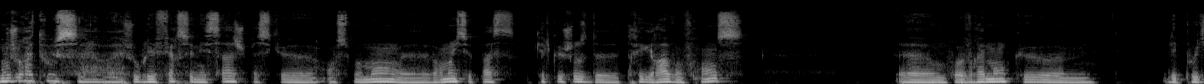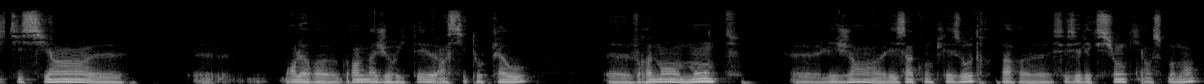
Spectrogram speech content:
Bonjour à tous. Alors, euh, je voulais faire ce message parce que en ce moment, euh, vraiment, il se passe quelque chose de très grave en France. Euh, on voit vraiment que les politiciens, dans leur grande majorité, incitent au chaos, vraiment montent les gens les uns contre les autres par ces élections qui en ce moment.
